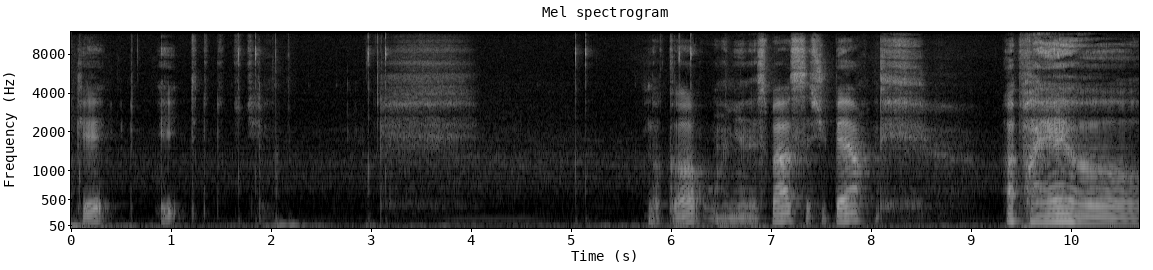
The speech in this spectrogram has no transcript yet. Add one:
Ok. Et D'accord, on a mis un espace, c'est super. Après, euh,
